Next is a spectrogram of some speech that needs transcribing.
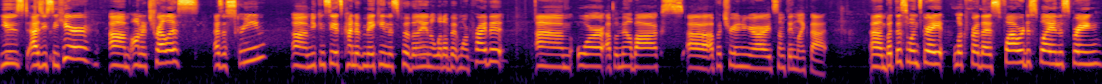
used, as you see here, um, on a trellis as a screen. Um, you can see it's kind of making this pavilion a little bit more private um, or up a mailbox, uh, up a tree in your yard, something like that. Um, but this one's great. Look for this flower display in the spring,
